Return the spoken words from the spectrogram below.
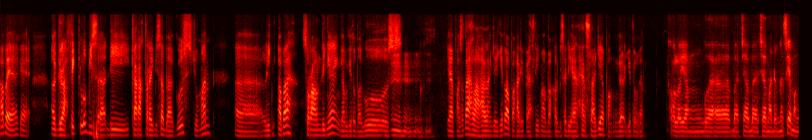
apa ya kayak eh, grafik lu bisa di karakternya bisa bagus, cuman eh, link apa surroundingnya nggak begitu bagus. Mhm. Ya maksudnya hal-hal yang kayak gitu apakah di PS5 bakal bisa di enhance lagi apa enggak gitu kan? Kalau yang gua baca-baca sama denger sih emang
